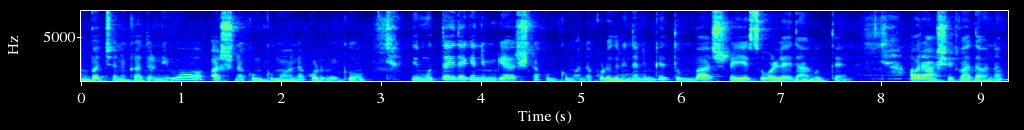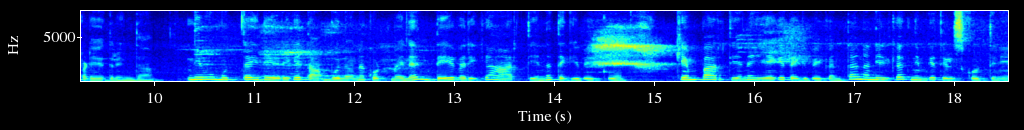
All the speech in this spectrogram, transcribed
ಒಂಬತ್ತು ಜನಕ್ಕಾದರೂ ನೀವು ಅರಿಶಿನ ಕುಂಕುಮವನ್ನು ಕೊಡಬೇಕು. ಈ ಮುತ್ತೈದೆಗೆ ನಿಮಗೆ ಅರಿಶಿನ ಕುಂಕುಮವನ್ನು ಕೊಡೋದ್ರಿಂದ ನಿಮಗೆ ತುಂಬ ಶ್ರೇಯಸ್ಸು ಒಳ್ಳೆಯದಾಗುತ್ತೆ, ಅವರ ಆಶೀರ್ವಾದವನ್ನು ಪಡೆಯೋದ್ರಿಂದ. ನೀವು ಮುತ್ತೈದೆಯರಿಗೆ ತಾಂಬೂಲವನ್ನು ಕೊಟ್ಟ ಮೇಲೆ ದೇವರಿಗೆ ಆರತಿಯನ್ನು ತೆಗಿಬೇಕು. ಕೆಂಪಾರತಿಯನ್ನು ಹೇಗೆ ತೆಗಿಬೇಕಂತ ನಾನು ಈಗ ನಿಮಗೆ ತಿಳಿಸ್ಕೊಡ್ತೀನಿ.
